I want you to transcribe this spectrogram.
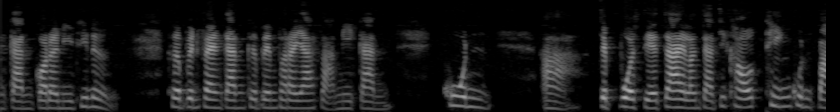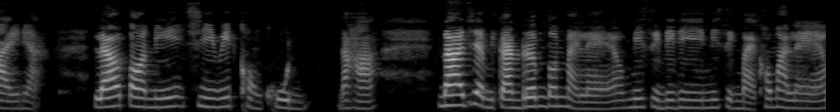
นกันกรณีที่1เคยเป็นแฟนกันเคยเป็นภรรยาสามีกัน คุณอ่า เจ็บปวดเสียใจหลังจากที่เขาทิ้งคุณไปเนี่ย แล้วตอนนี้ชีวิตของคุณนะคะ น่าที่จะมีการเริ่มต้นใหม่แล้ว มีสิ่งดีๆ มีสิ่งใหม่เข้ามาแล้ว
